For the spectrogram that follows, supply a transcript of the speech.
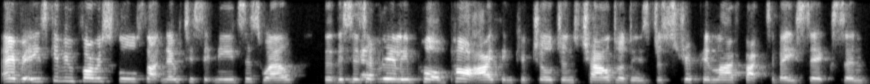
every it's giving forest schools that notice it needs as well that this is yeah. a really important part i think of children's childhood is just stripping life back to basics and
